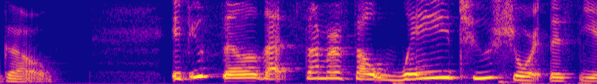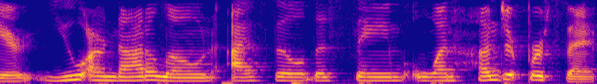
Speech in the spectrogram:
go? If you feel that summer felt way too short this year, you are not alone. I feel the same 100%.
